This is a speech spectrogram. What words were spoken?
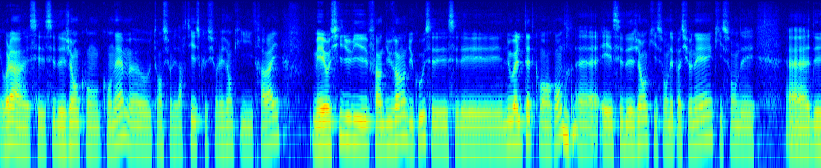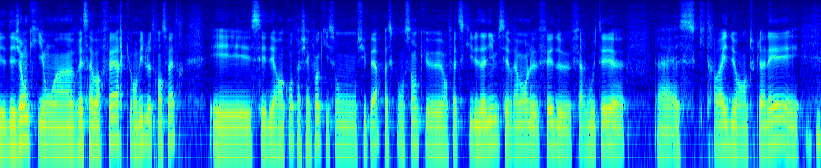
et voilà, c'est des gens qu'on aime, autant sur les artistes que sur les gens qui y travaillent. Mais aussi du, enfin, du vin, du coup, c'est des nouvelles têtes qu'on rencontre, mhm. euh, et c'est des gens qui sont des passionnés, qui sont des, euh, des, des, gens qui ont un vrai savoir-faire, qui ont envie de le transmettre, et c'est des rencontres à chaque fois qui sont super, parce qu'on sent que en fait, ce qui les anime, c'est vraiment le fait de faire goûter euh, ce qu'ils travaillent durant toute l'année, et, mhm.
